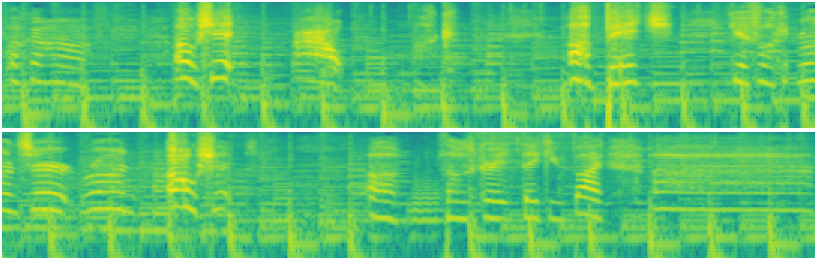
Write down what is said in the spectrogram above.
Fuck off. Oh shit! Ow! Fuck. Oh, bitch! Get fucking run, sir! Run! Oh shit! Uh, that was great. Thank you. Bye. Ah!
